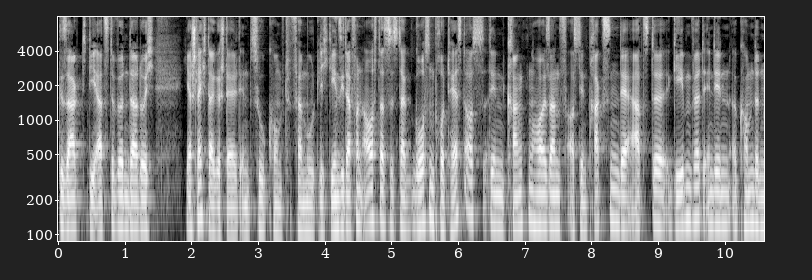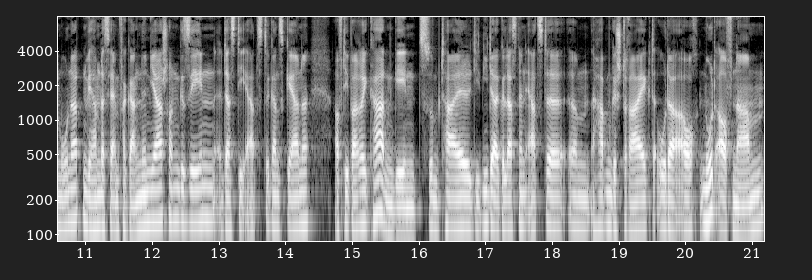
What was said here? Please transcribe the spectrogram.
gesagt, die Ärzte würden dadurch ja schlechter gestellt in Zukunft vermutlich. Gehen Sie davon aus, dass es da großen Protest aus den Krankenhäusern, aus den Praxen der Ärzte geben wird in den kommenden Monaten? Wir haben das ja im vergangenen Jahr schon gesehen, dass die Ärzte ganz gerne auf die Barrikaden gehen. Zum Teil die niedergelassenen Ärzte ähm, haben gestreikt oder auch Notaufnahmen,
